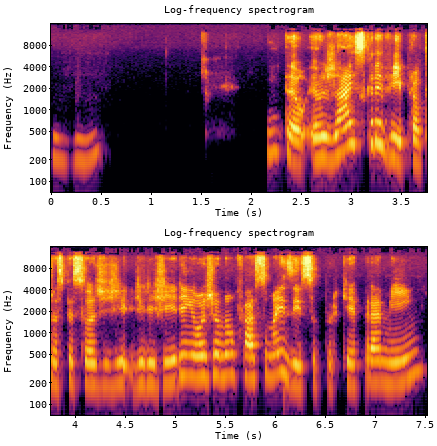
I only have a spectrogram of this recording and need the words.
Uhum. Então, eu já escrevi para outras pessoas dirigirem, hoje eu não faço mais isso, porque para mim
